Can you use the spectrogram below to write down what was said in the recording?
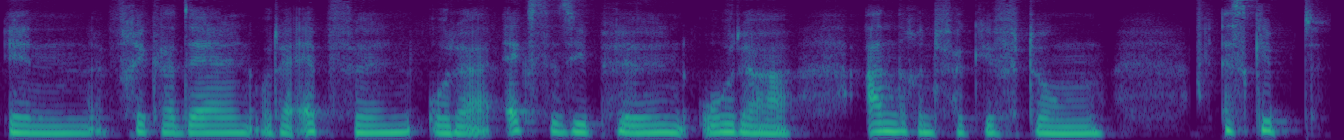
in Frikadellen oder Äpfeln oder Ecstasy-Pillen oder anderen Vergiftungen, es gibt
